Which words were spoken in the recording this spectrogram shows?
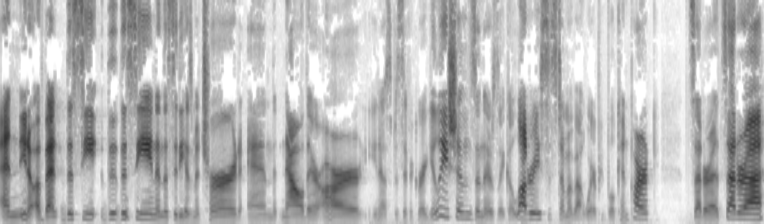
And you know, event the scene, the, the scene and the city has matured, and now there are you know specific regulations, and there's like a lottery system about where people can park et cetera, et cetera.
